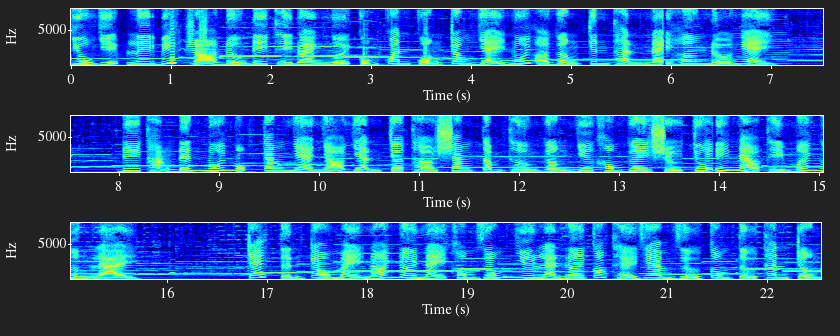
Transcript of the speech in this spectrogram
Dù Diệp Ly biết rõ đường đi thì đoàn người cũng quanh quẩn trong dãy núi ở gần kinh thành này hơn nửa ngày. Đi thẳng đến núi một căn nhà nhỏ dành cho thợ săn tầm thường gần như không gây sự chú ý nào thì mới ngừng lại. Trác tỉnh cao mày nói nơi này không giống như là nơi có thể giam giữ công tử Thanh Trần.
